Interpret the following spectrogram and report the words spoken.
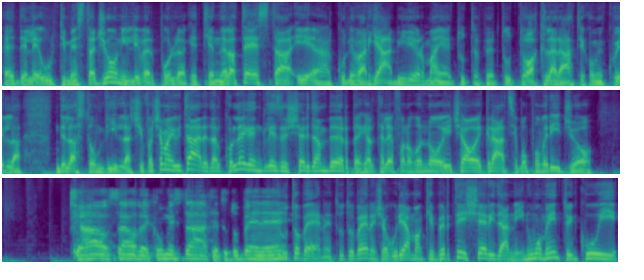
eh, delle ultime stagioni, il Liverpool che tiene la testa e alcune variabili ormai tutto e per tutto acclarate come quella dell'Aston Villa. Ci facciamo aiutare dal collega inglese Sheridan Bird che è al telefono con noi. Ciao e grazie, buon pomeriggio. Ciao, salve, come state? Tutto bene? Tutto bene, tutto bene, ci auguriamo anche per te Sheridan, in un momento in cui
